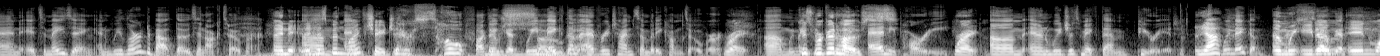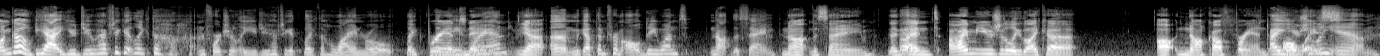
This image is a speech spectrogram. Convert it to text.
And it's amazing, and we learned about those in October. And it, it has Um, been life changing. They're so fucking They're good. We so make them every time somebody comes over. Right. Um, we 'Cause make we're them good for, like, hosts. any party. Right. Um, and we just make them. Period. Yeah. We make them, and we eat them in one go. Yeah, you do have to get like the. Unfortunately, you do have to get like the Hawaiian roll, like, Like brand name name. brand. Yeah. Um, we got them from Aldi once. Not the same. Not the same. And, and I'm usually like a, uh knockoff brand. I always. usually am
